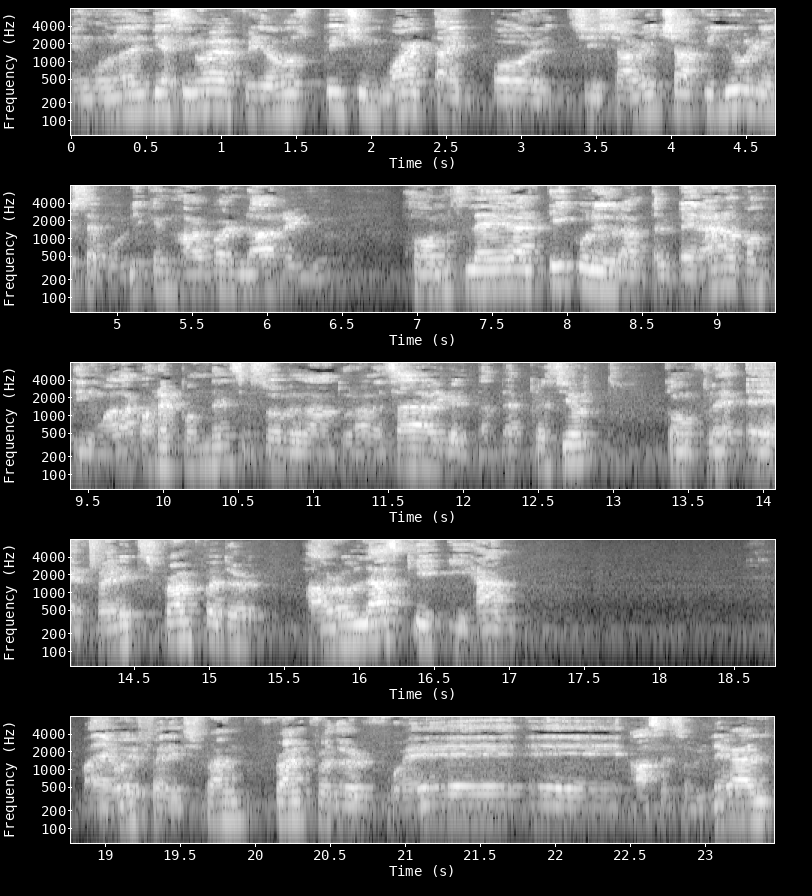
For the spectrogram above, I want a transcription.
En junio del 19, Freedom of Speech in Wartime por Cesare Chaffee Jr. se publica en Harvard Law Review. Holmes lee el artículo y durante el verano continúa la correspondencia sobre la naturaleza de la libertad de expresión con eh, Felix Frankfurter, Harold Lasky y Han. The way, Felix Frank Frankfurter fue eh, asesor legal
